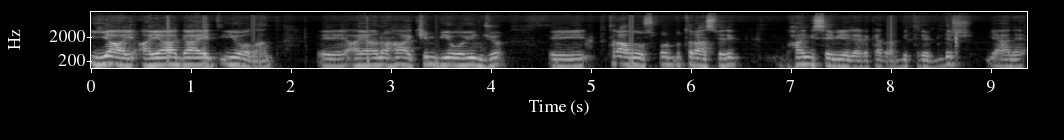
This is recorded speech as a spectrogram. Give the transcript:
iyi ay ayağı gayet iyi olan, e, ayağına hakim bir oyuncu. E, Trabzonspor bu transferi hangi seviyelere kadar bitirebilir? Yani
